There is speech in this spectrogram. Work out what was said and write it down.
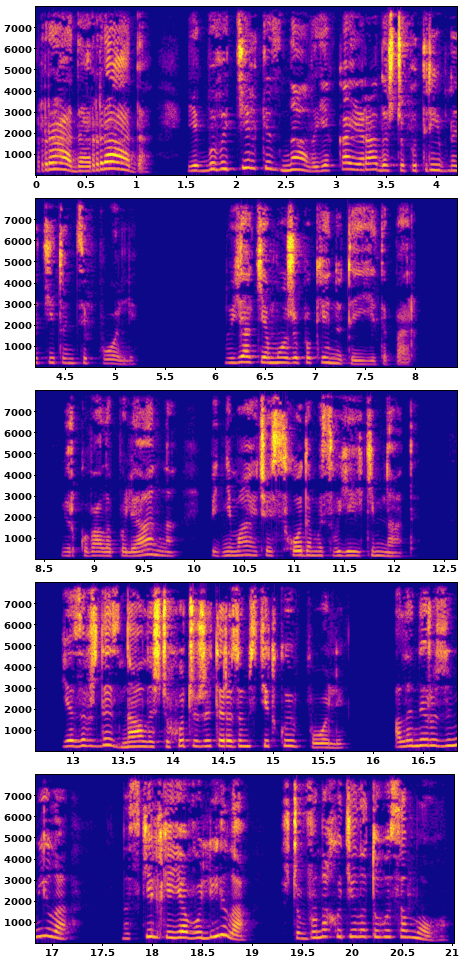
рада, рада, якби ви тільки знали, яка я рада, що потрібна тітоньці Полі. Ну, як я можу покинути її тепер? Міркувала Поліанна, піднімаючись сходами своєї кімнати. Я завжди знала, що хочу жити разом з тіткою Полі, але не розуміла, наскільки я воліла, щоб вона хотіла того самого.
